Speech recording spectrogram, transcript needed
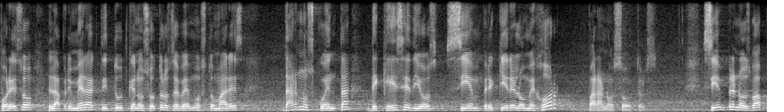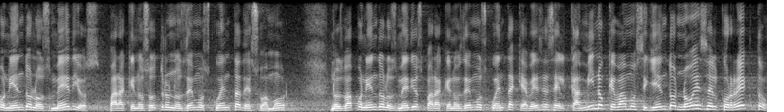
Por eso la primera actitud que nosotros debemos tomar es darnos cuenta de que ese Dios siempre quiere lo mejor para nosotros. Siempre nos va poniendo los medios para que nosotros nos demos cuenta de su amor. Nos va poniendo los medios para que nos demos cuenta que a veces el camino que vamos siguiendo no es el correcto.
